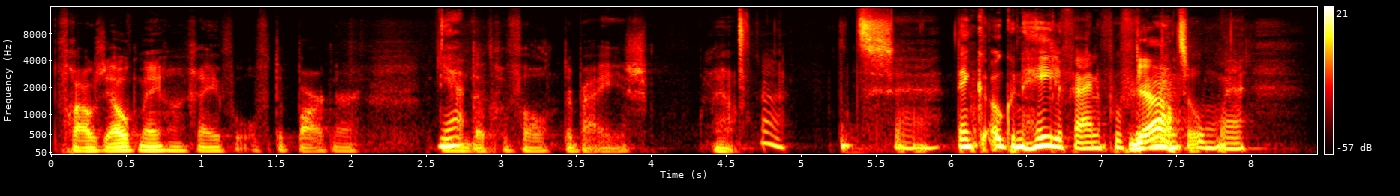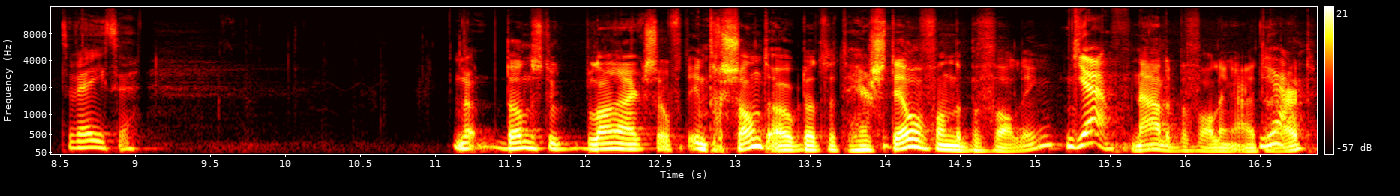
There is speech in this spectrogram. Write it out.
vrouw zelf mee ga geven of de partner die in dat geval erbij is. Ja. Dat is eh, denk ik ook een hele fijne voor veel mensen om te weten. Nou, dan is natuurlijk het belangrijkste of het interessant ook dat het herstel van de bevalling Ja, Na de bevalling uiteraard.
